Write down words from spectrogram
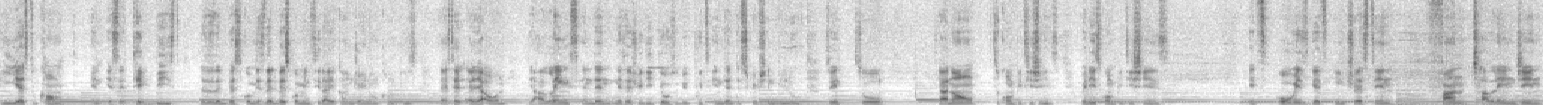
in years to come and it's a tech based this is the best com- this is the best community that you can join on campus like i said earlier on there are links and then necessary details will be put in the description below so in, so yeah, now to competitions with these competitions it always gets interesting fun challenging.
